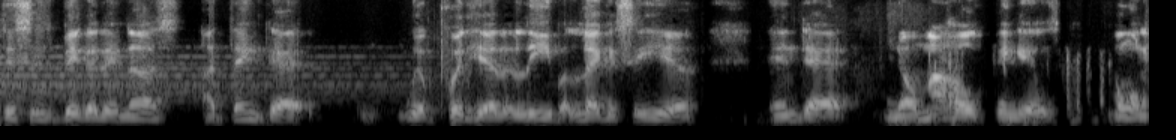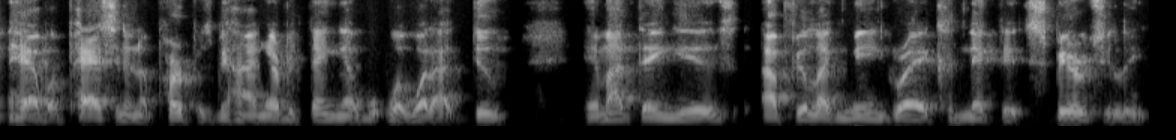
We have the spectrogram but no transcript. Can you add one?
this is bigger than us. I think that we're put here to leave a legacy here, and that you know my whole thing is I want to have a passion and a purpose behind everything that what what I do. And my thing is I feel like me and Greg connected spiritually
